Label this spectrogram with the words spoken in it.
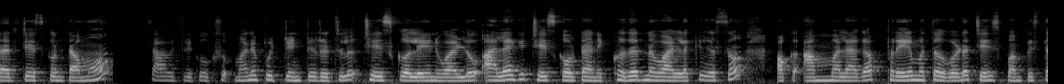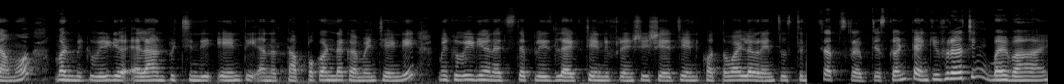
సరి చేసుకుంటాము. సావిత్రి కుక్స్ మన పుట్టింటి రుచులు చేసుకోలేని వాళ్ళు అలాగే చేసుకోవటానికి కుదరిన వాళ్ళ కోసం ఒక అమ్మలాగా ప్రేమతో కూడా చేసి పంపిస్తాము. మరి మీకు వీడియో ఎలా అనిపించింది ఏంటి అన్నది తప్పకుండా కమెంట్ చేయండి. మీకు వీడియో నచ్చితే ప్లీజ్ లైక్ చేయండి ఫ్రెండ్స్ షేర్ చేయండి. కొత్త వాళ్ళు ఎవరైనా చూస్తే సబ్స్క్రైబ్ చేసుకోండి thank you for watching. Bye bye.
